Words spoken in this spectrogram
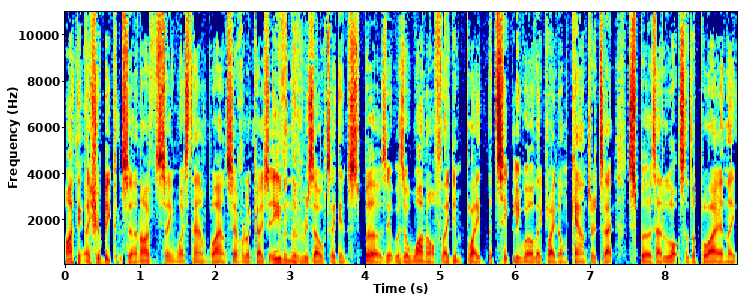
I think they should be concerned. I've seen West Ham play on several occasions. Even the result against Spurs, it was a one-off. They didn't play particularly well. They played on counter-attack. Spurs had lots of the play and they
